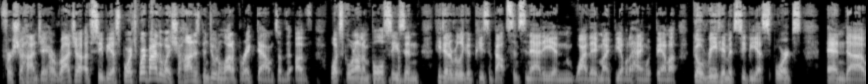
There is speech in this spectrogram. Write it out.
for Shehan Jeyarajah of CBS Sports, where by the way, Shehan has been doing a lot of breakdowns of the, of what's going on in bowl season. He did a really good piece about Cincinnati and why they might be able to hang with Bama. Go read him at CBS Sports. And uh,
